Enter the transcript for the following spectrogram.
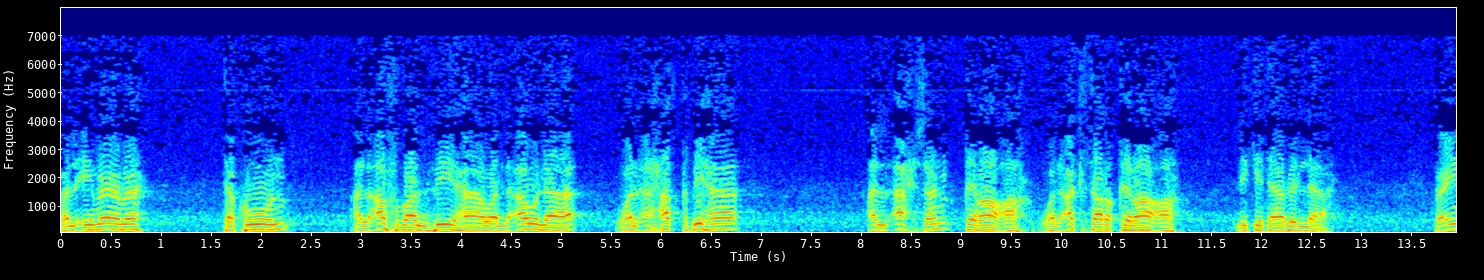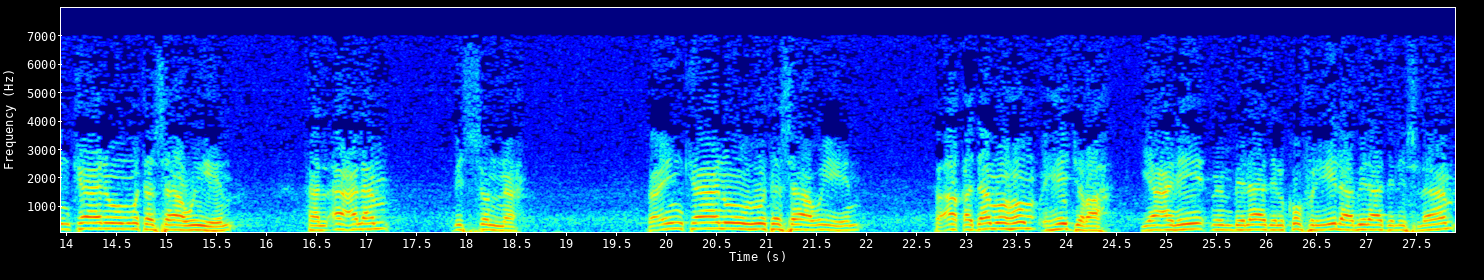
فالإمامة تكون الأفضل فيها والأولى والأحق بها الأحسن قراءة والأكثر قراءة لكتاب الله. فإن كانوا متساوين فالأعلم بالسنة. فإن كانوا متساوين فأقدمهم هجرة يعني من بلاد الكفر إلى بلاد الإسلام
